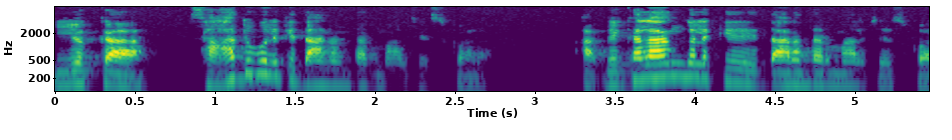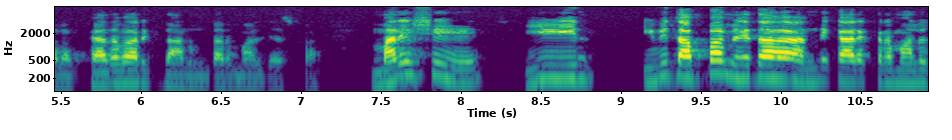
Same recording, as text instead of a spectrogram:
ఈ యొక్క సాధువులకి దానం ధర్మాలు చేసుకోవాలి. ఆ వికలాంగులకి దాన ధర్మాలు చేసుకోవాలి. పేదవారికి దానం ధర్మాలు చేసుకోవాలి. మనిషి ఈ ఇవి తప్ప మిగతా అన్ని కార్యక్రమాలు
